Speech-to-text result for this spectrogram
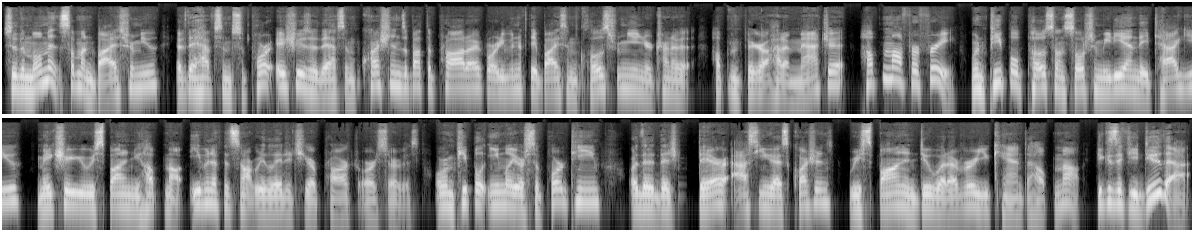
So the moment someone buys from you, if they have some support issues or they have some questions about the product, or even if they buy some clothes from you and you're trying to help them figure out how to match it, help them out for free. When people post on social media and they tag you, make sure you respond and you help them out, even if it's not related to your product or service. Or when people email your support team or they're there asking you guys questions, respond and do whatever you can to help them out. Because if you do that,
